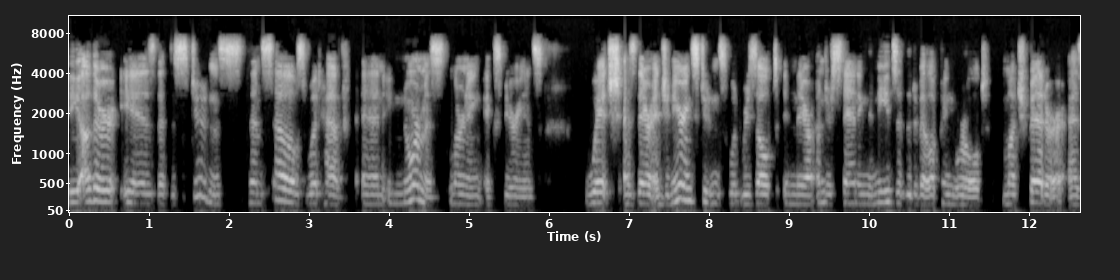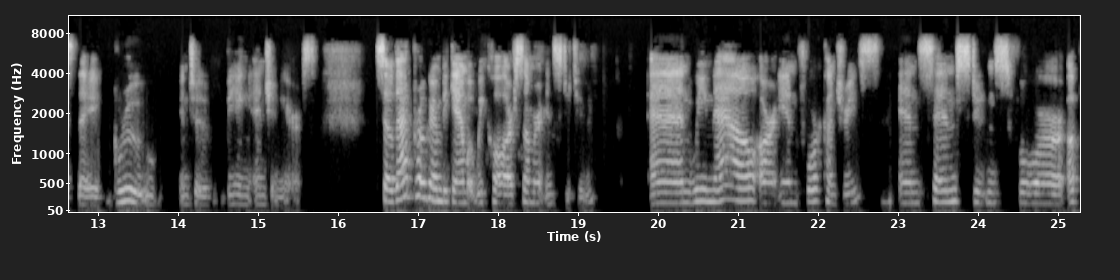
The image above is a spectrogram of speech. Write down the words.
The other is that the students themselves would have an enormous learning experience, which, as their engineering students, would result in their understanding the needs of the developing world much better as they grew into being engineers. So that program began what we call our Summer Institute. And we now are in four countries and send students for up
